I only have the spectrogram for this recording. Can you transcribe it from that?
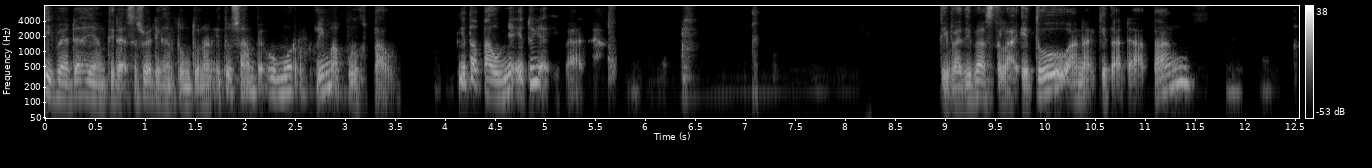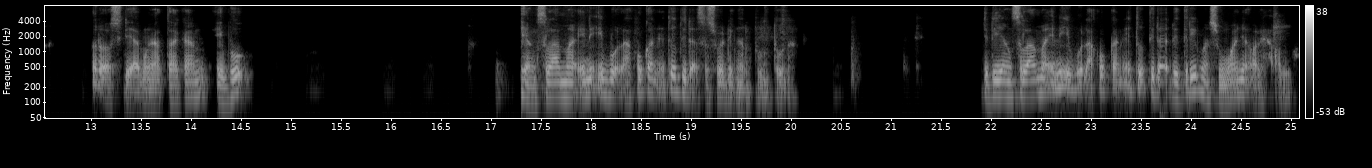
ibadah yang tidak sesuai dengan tuntunan itu sampai umur 50 tahun. Kita tahunya itu ya ibadah. Tiba-tiba setelah itu anak kita datang, terus dia mengatakan, Ibu, yang selama ini ibu lakukan itu tidak sesuai dengan tuntunan. Jadi yang selama ini ibu lakukan itu tidak diterima semuanya oleh Allah.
